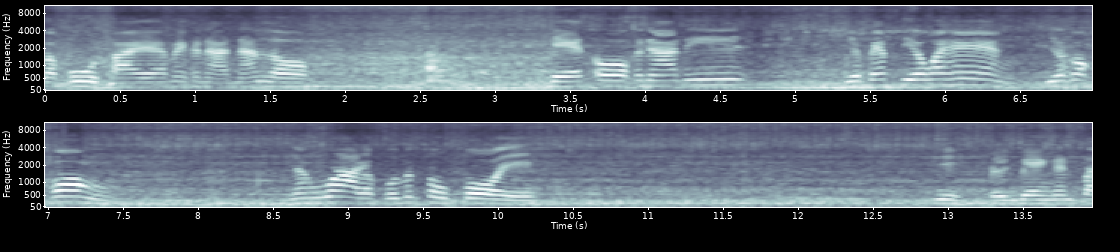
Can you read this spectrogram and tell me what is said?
ก็พูดไปไม่ขนาดนั้นหรอกแดดออกขนาดนี้เดี๋ยวแป๊บเดียวก็แห้งเดี๋ยวก็คล่อง ยังว่าแต่ฝนมันตกบ่อยนี่แบ่งๆกันไป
